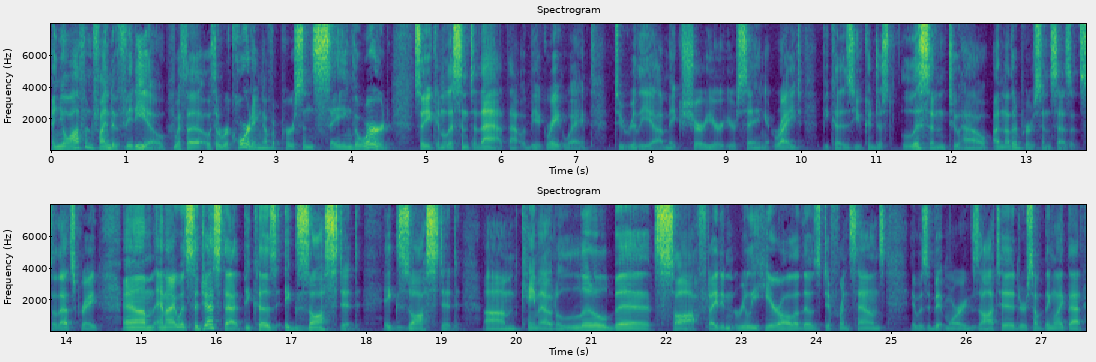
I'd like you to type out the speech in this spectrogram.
and you'll often find a video with a with a recording of a person saying the word, so you can listen to that. That would be a great way to really uh, make sure you're you're saying it right because you can just listen to how another person says it. So that's great, um, and I would suggest that because exhausted exhausted um, came out a little bit soft. I didn't really hear all of those different sounds. It was a bit more exhausted or something like that.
